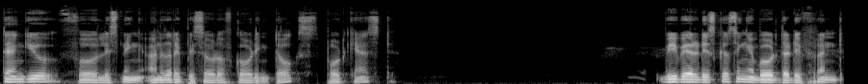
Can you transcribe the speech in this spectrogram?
Thank you for listening another episode of Coding Talks podcast. We were discussing about the different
